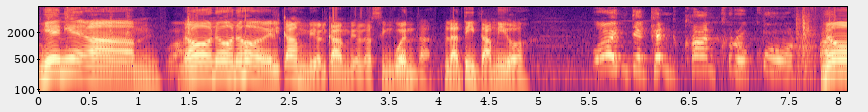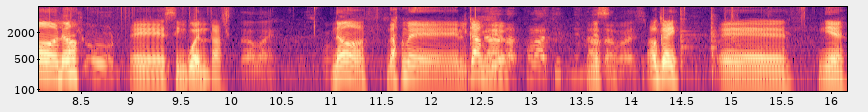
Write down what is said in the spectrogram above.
Nie, nie, no, no, no, el cambio, el cambio, los 50. Platita, amigo. No, no. Eh, 50. No, dame el cambio. Ok. Eh, nie.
